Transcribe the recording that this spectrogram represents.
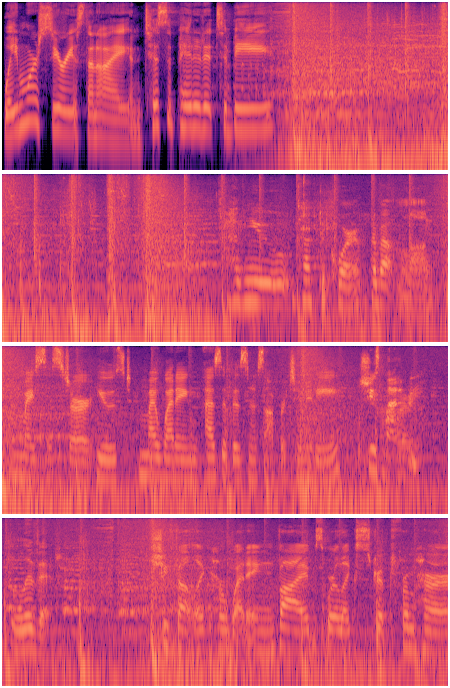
way more serious than I anticipated it to be. Have you talked to Kourt about Milan? My sister used my wedding as a business opportunity. She's mad Livid. She felt like her wedding vibes were like stripped from her.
